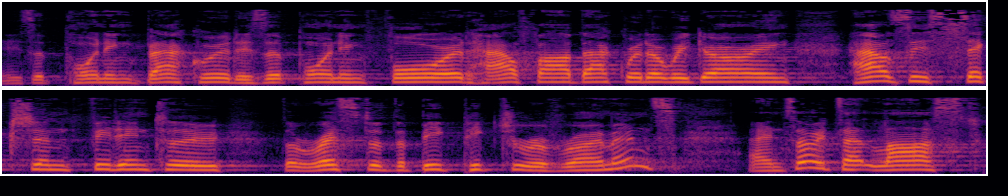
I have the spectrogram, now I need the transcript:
Is it pointing backward? Is it pointing forward? How far backward are we going? How's this section fit into the rest of the big picture of Romans? And so it's that last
